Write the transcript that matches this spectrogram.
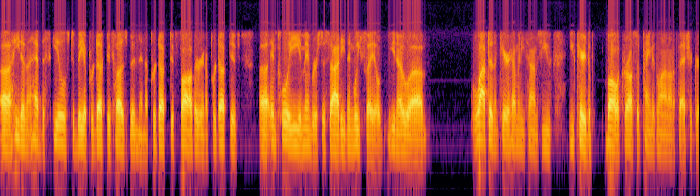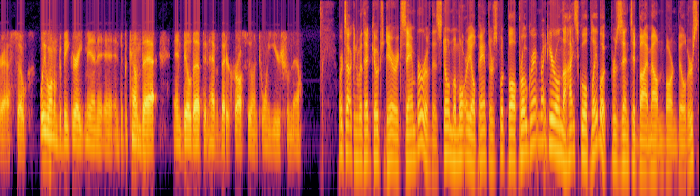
uh, he doesn't have the skills to be a productive husband and a productive father and a productive uh, employee and member of society, then we failed. You know, uh, life doesn't care how many times you you carry the ball across a painted line on a patch of grass. So we want them to be great men and, and to become that and build up and have a better Crossville in 20 years from now. We're talking with head coach Derek Samber of the Stone Memorial Panthers football program right here on the high school playbook presented by Mountain Barn Builders.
